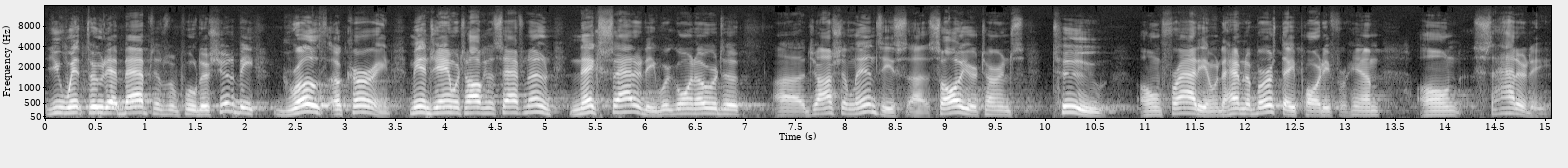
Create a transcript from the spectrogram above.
you went through that baptismal pool? There should be growth occurring. Me and Jan were talking this afternoon. Next Saturday, we're going over to uh, Josh and Lindsay's. Uh, Sawyer turns two on Friday, and we're having a birthday party for him on Saturday.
